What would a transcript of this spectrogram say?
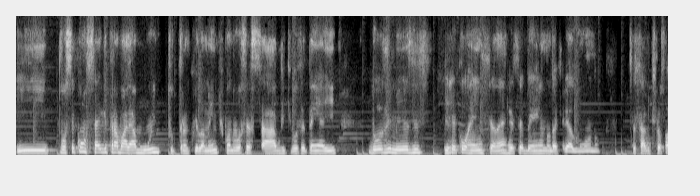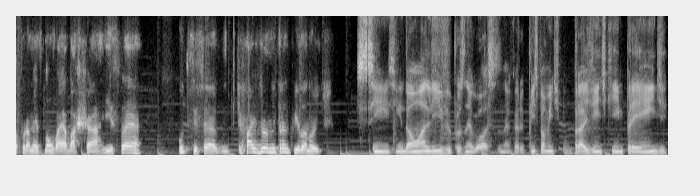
E você consegue trabalhar muito tranquilamente quando você sabe que você tem aí 12 meses de recorrência, né? Recebendo daquele aluno. Você sabe que seu faturamento não vai abaixar. Isso é. Putz, isso é. te faz dormir tranquilo à noite. Sim, sim, dá um alívio para os negócios, né, cara? Principalmente para gente que empreende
